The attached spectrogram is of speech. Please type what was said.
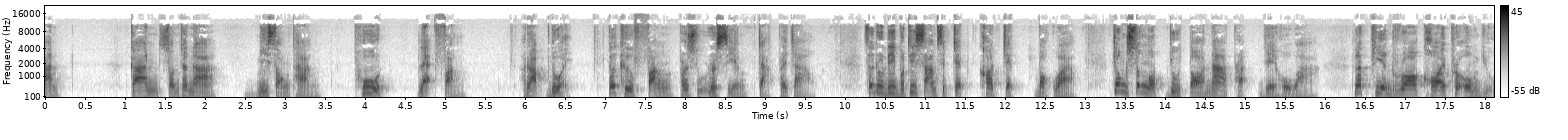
าร การสนทนามีสองทาง พูดและฟัง รับด้วย ก็คือฟังพระสุรเสียงจากพระเจ้า สดุดีบทที่ 37 ข้อ 7 บอกว่า จงสงบอยู่ต่อหน้าพระเยโฮวา และเพียรรอคอยพระองค์อยู่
